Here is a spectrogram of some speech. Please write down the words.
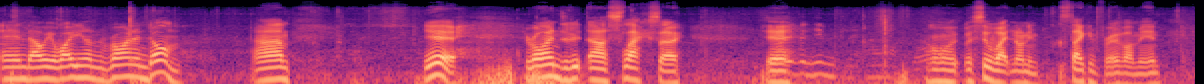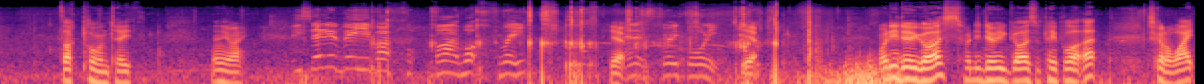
and uh, we are waiting on Ryan and Dom. Um, yeah, Ryan's a bit uh, slack, so yeah, oh, we're still waiting on him. It's taking forever, man. It's like pulling teeth. Anyway, he said he'd be here by, by what three? Yep. And it's three forty. Yep. what do you do, guys? What do you do, you guys, with people like that? Just gotta wait,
